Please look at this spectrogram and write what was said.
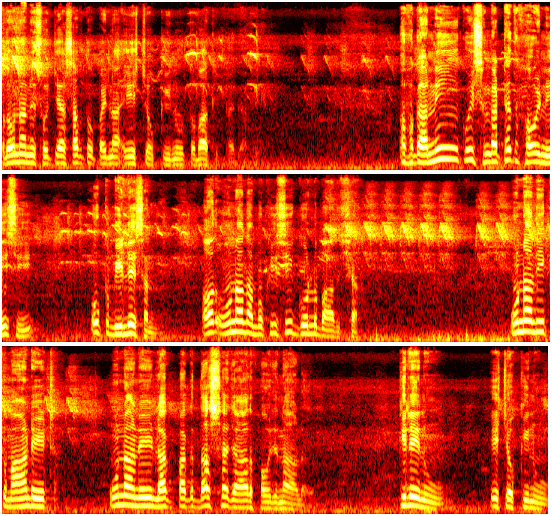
ਔਰ ਉਹਨਾਂ ਨੇ ਸੋਚਿਆ ਸਭ ਤੋਂ ਪਹਿਲਾਂ ਇਸ ਚੌਕੀ ਨੂੰ ਤਬਾਹ ਕੀਤਾ ਜਾਵੇ। ਅਫਗਾਨੀ ਕੋਈ ਸੰਗਠਿਤ ਫੌਜ ਨਹੀਂ ਸੀ, ਉਹ ਕਬੀਲੇ ਸਨ ਔਰ ਉਹਨਾਂ ਦਾ ਮੁਖੀ ਸੀ ਗੁੱਲ ਬਾਦਸ਼ਾਹ। ਉਹਨਾਂ ਦੀ ਕਮਾਂਡ ਹੇਠ ਉਹਨਾਂ ਨੇ ਲਗਭਗ 10000 ਫੌਜ ਨਾਲ ਕਿਲੇ ਨੂੰ, ਇਹ ਚੌਕੀ ਨੂੰ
